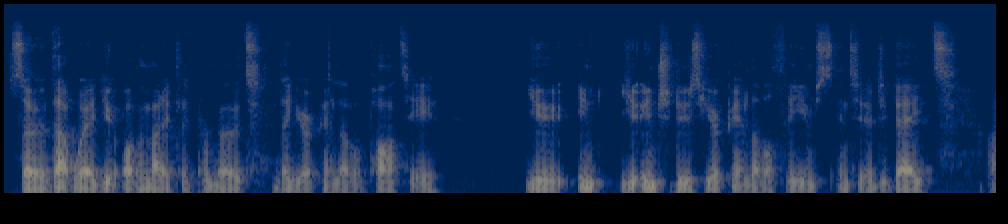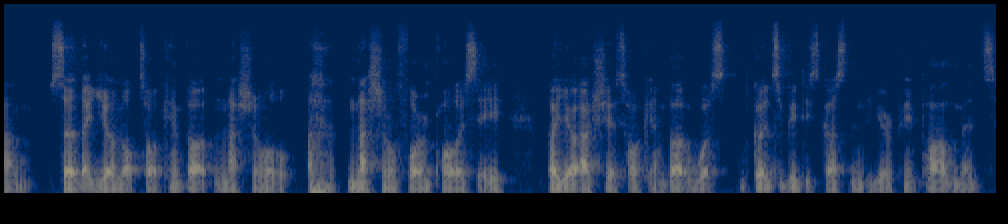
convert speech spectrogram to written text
So that way you automatically promote the European level party. You in, you introduce European level themes into a debate um, so that you're not talking about national national foreign policy, but you're actually talking about what's going to be discussed in the European Parliament.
